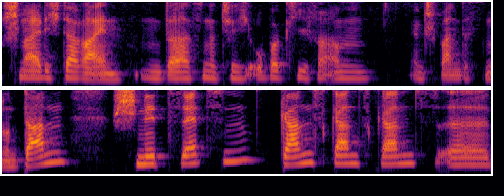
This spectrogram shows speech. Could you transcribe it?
schneide ich da rein. Und da ist natürlich Oberkiefer am entspanntesten. Und dann Schnitt setzen, ganz, ganz, ganz äh,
